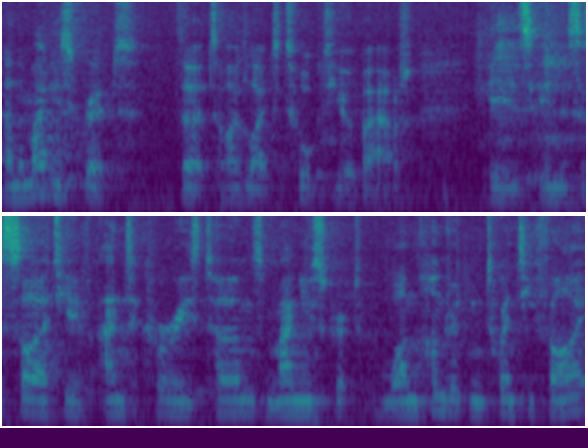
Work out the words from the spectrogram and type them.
And the manuscript that I'd like to talk to you about is in the Society of Antiquaries terms, manuscript 125,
